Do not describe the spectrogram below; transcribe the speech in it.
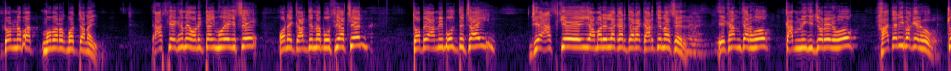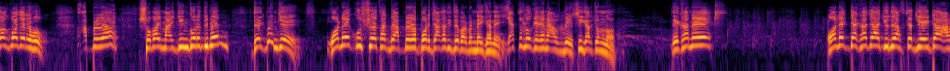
ধন্যবাদ, মোবারকবাদ জানাই। আজকে এখানে অনেক টাইম হয়ে গেছে, অনেক গার্জেনরা বসে আছেন। তবে আমি বলতে চাই যে আজকে এই আমার এলাকার যারা গার্জেন আছেন, এখানকার হোক কামনিগিচরের হোক, হাজারিবাগের হোক, চকবাজারের হোক, আপনারা সবাই মাইকিং করে দিবেন, দেখবেন যে অনেক উৎসাহ থাকবে, আপনারা পরে জায়গা দিতে পারবেন না এখানে। এত লোক এখানে আসবে শিখার জন্য। এখানে অনেক দেখা যায় যদি আজকে যে এটা আর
